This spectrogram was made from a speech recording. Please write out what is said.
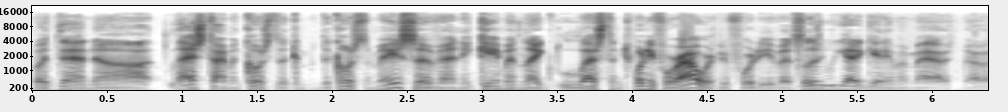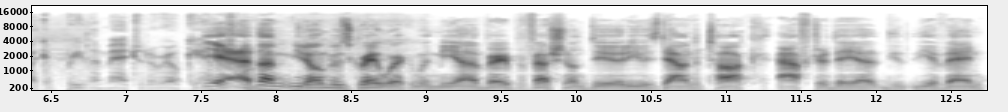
but then uh, last time in Costa the Costa Mesa event, he came in like less than 24 hours before the event. So we got to get him a match, uh, like a prelim match with a real camp. Yeah, I thought you know it was great working with me. A very professional dude. He was down to talk after the uh, the, the event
